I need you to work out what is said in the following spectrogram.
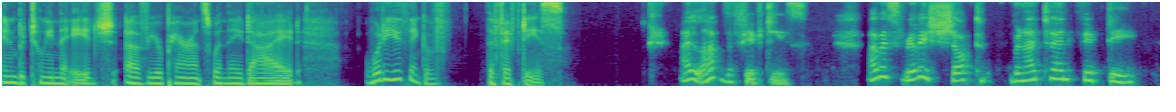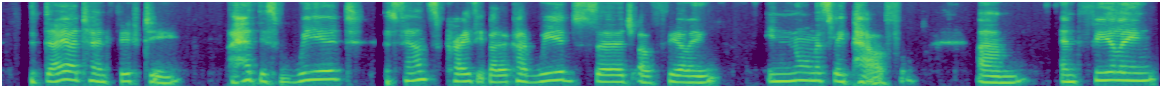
in between the age of your parents when they died. What do you think of the 50s? I love the 50s. I was really shocked when I turned 50. The day I turned 50, I had this weird, it sounds crazy, but a kind of weird surge of feeling enormously powerful um, and feeling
